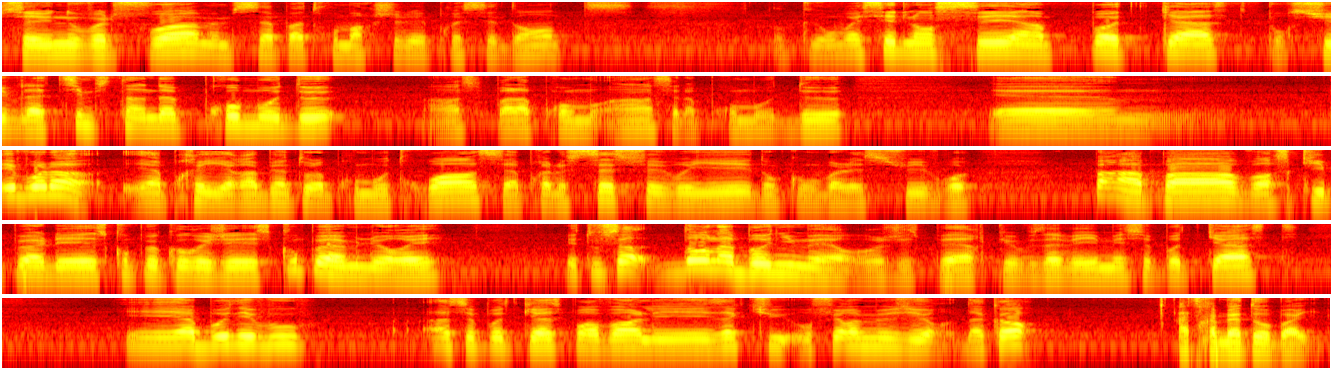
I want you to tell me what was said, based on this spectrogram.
c'est une nouvelle fois, même si ça n'a pas trop marché les précédentes. Donc on va essayer de lancer un podcast pour suivre la Team Stand Up Promo 2. Hein, c'est pas la promo 1, c'est la promo 2. Euh, et voilà. Et après, il y aura bientôt la promo 3. C'est après le 16 février. Donc on va les suivre pas à pas, voir ce qui peut aller, ce qu'on peut corriger, ce qu'on peut améliorer. Et tout ça dans la bonne humeur. J'espère que vous avez aimé ce podcast. Et abonnez-vous à ce podcast pour avoir les actus au fur et à mesure. D'accord? À très bientôt. Bye.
